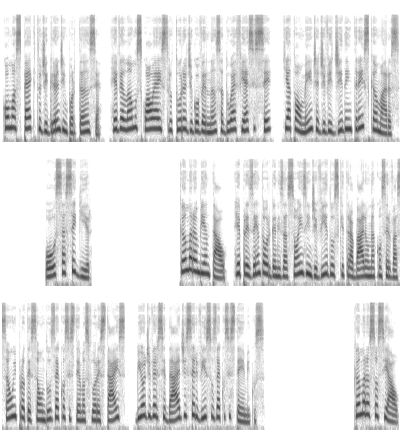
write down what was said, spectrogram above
Como aspecto de grande importância, revelamos qual é a estrutura de governança do FSC, que atualmente é dividida em três câmaras. Ouça a seguir. Câmara Ambiental representa organizações e indivíduos que trabalham na conservação e proteção dos ecossistemas florestais, biodiversidade e serviços ecossistêmicos. Câmara Social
